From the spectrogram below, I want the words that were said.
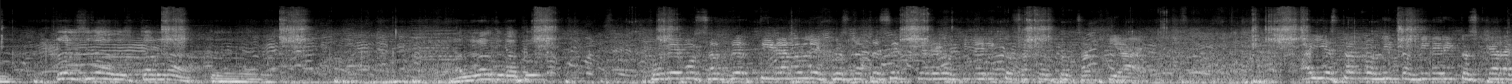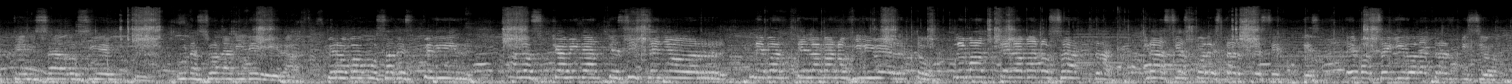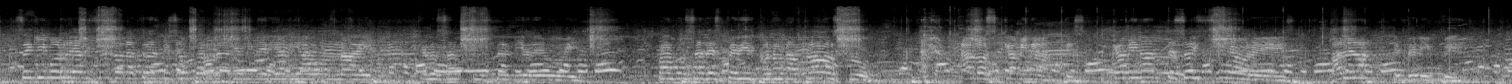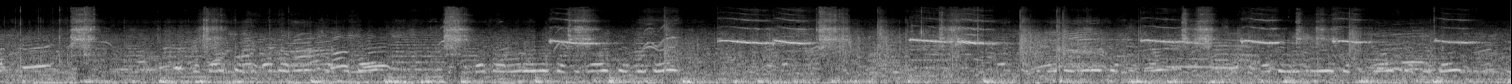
Felicidades, caminantes. Adelante, Martín. Podemos advertir a lo lejos la presencia de los mineritos Apóstol Santiago. Ahí están los lindos mineritos caracterizados siempre, una zona minera. Pero vamos a despedir a los caminantes, sí señor. Levante la mano Filiberto, levante la mano Sandra. Gracias por estar presentes. Hemos seguido la transmisión. Seguimos realizando la transmisión por Radio Minería Vía Online que los visto el día de hoy. Vamos a despedir con un aplauso a los caminantes. Caminantes sois señores. Adelante, Felipe.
